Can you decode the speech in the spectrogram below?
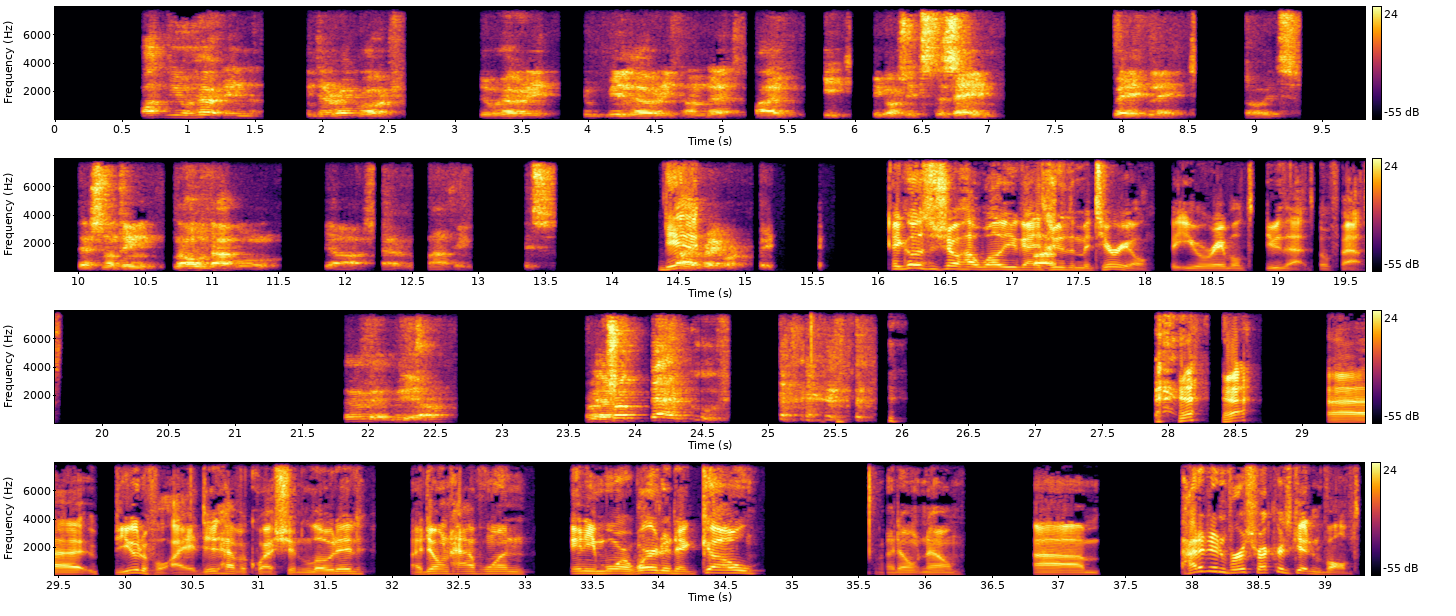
what you heard in, in the record, you heard it, you will hear it on the live gig because it's the same wavelength. So it's there's nothing, no double jars there, nothing. It's Yeah, live record. It goes to show how well you guys do the material that you were able to do that so fast. Uh, we are we are so damn good. uh, beautiful. I did have a question loaded. I don't have one anymore. Where did it go? I don't know. Um, how did Inverse Records get involved?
